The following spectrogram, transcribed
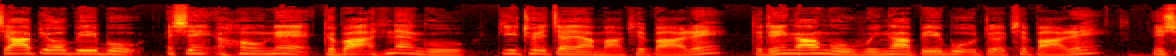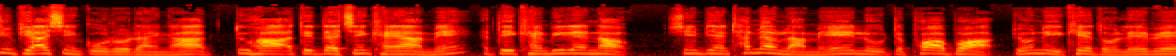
ကြားပြောပေးဖို့အရှိန်အဟုန်နဲ့ကဘာအနှံ့ကိုပြေးထွက်ကြရမှာဖြစ်ပါတယ်သတင်းကောင်းကိုဝင်ငှပေးဖို့အတွက်ဖြစ်ပါတယ်ယေရှုဖျားရှင်ကိုရိုတိုင်ကသူဟာအသေးသက်ချင်းခံရမယ်အသေးခံပြီးတဲ့နောက် ရှင်ပြန်ထမြောက်လာမယ်လို့တဖွာဖွာပြောနေခဲ့တော်လဲပဲ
